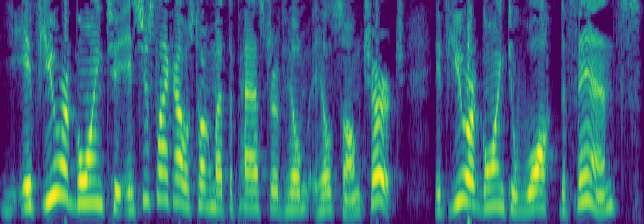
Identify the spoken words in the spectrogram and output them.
if you are going to, it's just like I was talking about the pastor of Hill, Hillsong Church. If you are going to walk the fence,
